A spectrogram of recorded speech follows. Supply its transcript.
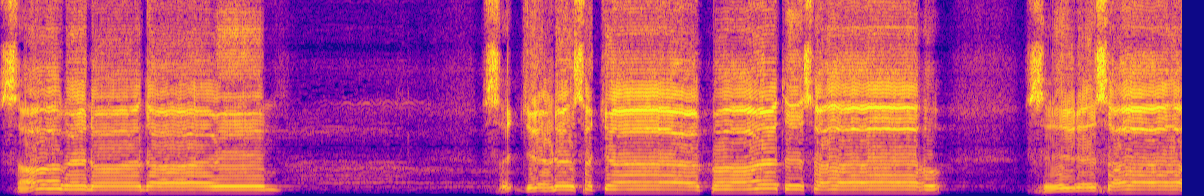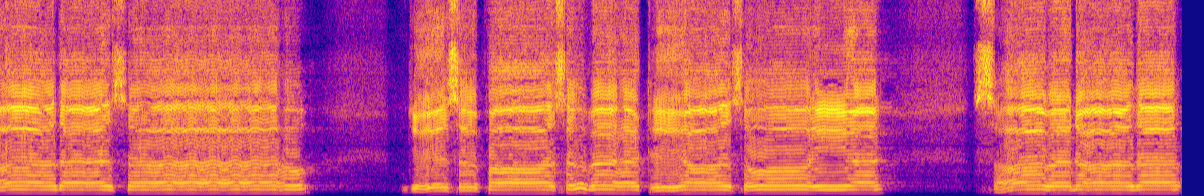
ਸਭਨਾ ਦਾਵੇ। ਸੱਜਣ ਸਚਾ ਪਾਤਸ਼ਾਹ, ਸਿਰ ਸਾਦਸਾਹ ਜਿਸ ਪਾਸ ਬੈਠਿਆ ਸੋਈਐ ਸਭਨਾ ਦਾ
